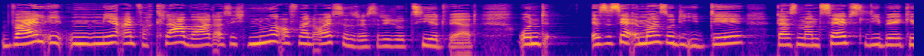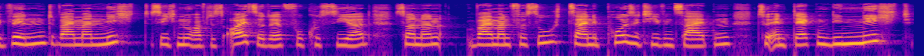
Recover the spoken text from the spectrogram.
weil ich, mir einfach klar war, dass ich nur auf mein Äußeres reduziert werde und es ist ja immer so die Idee, dass man Selbstliebe gewinnt, weil man nicht sich nur auf das Äußere fokussiert, sondern weil man versucht, seine positiven Seiten zu entdecken, die nicht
